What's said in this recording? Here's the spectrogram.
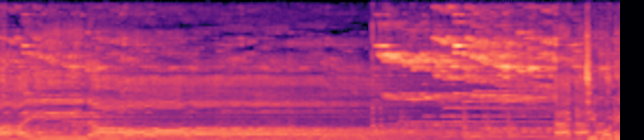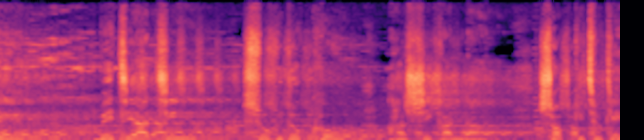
চাই এক জীবনে বেঁচে আছি, সুখ দুঃখ, হাসি কান্না সব কিছুকে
